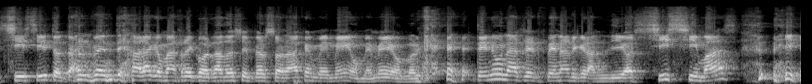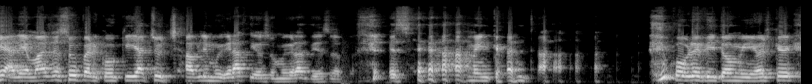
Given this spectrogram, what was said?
Sí, sí, totalmente. Ahora que me has recordado ese personaje, me meo, me meo, porque tiene unas escenas grandiosísimas y además es súper cookie, achuchable y muy gracioso, muy gracioso. me encanta. Pobrecito mío, es que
